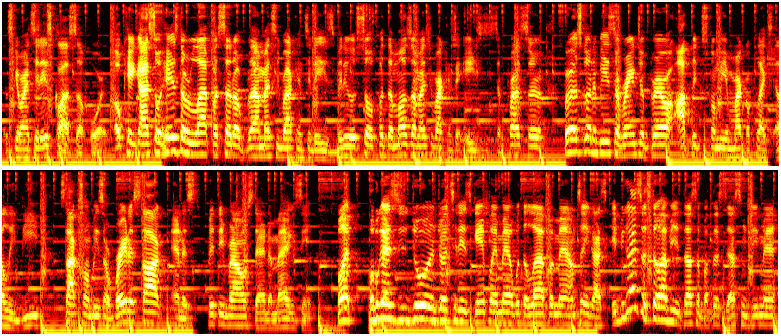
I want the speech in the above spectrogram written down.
let's get right into today's class up for it. Okay guys, so here's the LAPA setup that I'm actually rocking today's video. So for the muzzle, I'm actually rocking the AG suppressor. First going to be it's a Ranger barrel, optics going to be a Microflex LED, stock's gonna be some Raider stock, and it's 50 round standard magazine. But hope you guys do enjoy today's gameplay, man, with the LAPA, man. I'm telling you guys, if you guys are still having your thoughts about this SMG, man,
